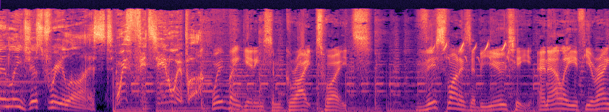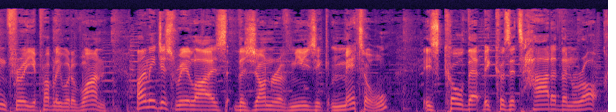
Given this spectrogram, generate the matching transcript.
I only just realised. With Fitzy and Whipper. We've been getting some great tweets. This one is a beauty. And Ali, if you rang through, you probably would have won. I only just realised the genre of music metal is called that because it's harder than rock.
